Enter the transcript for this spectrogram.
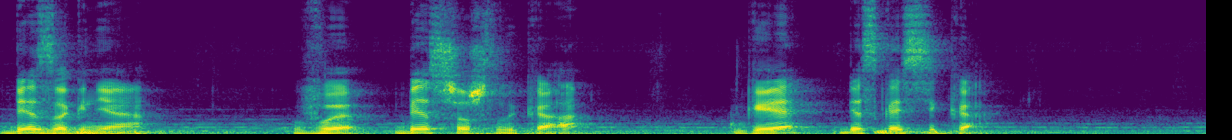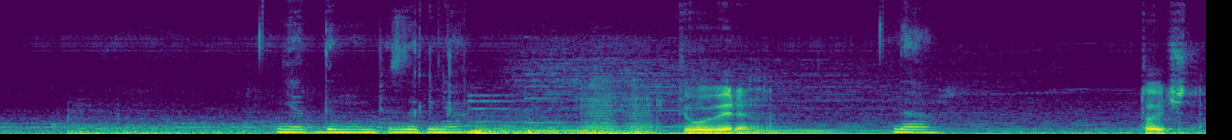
Без огня. В. Без шашлыка. Г. Без косяка. Нет дыма без огня. Мгм. Ты уверена? Да. Точно.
